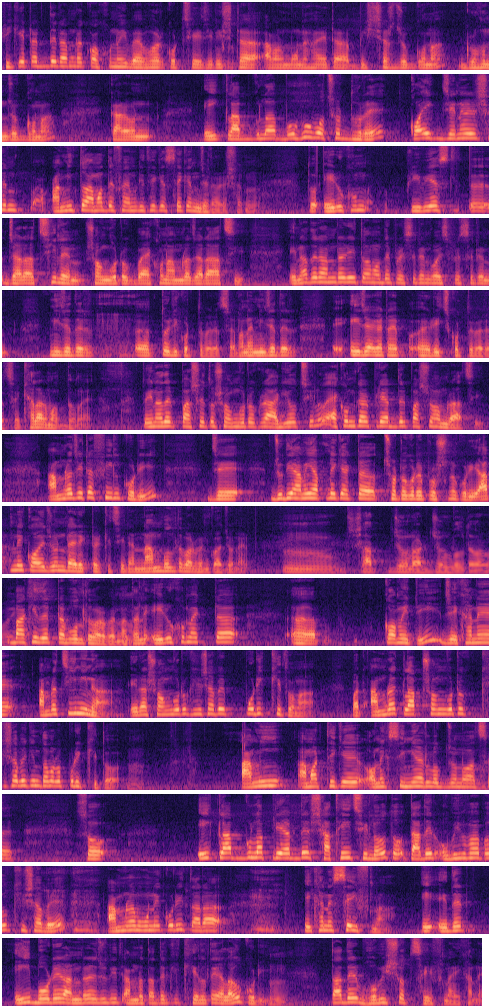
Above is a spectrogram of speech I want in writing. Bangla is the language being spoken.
ক্রিকেটারদের আমরা কখনোই ব্যবহার করছি এই জিনিসটা আমার মনে হয় এটা বিশ্বাসযোগ্য না গ্রহণযোগ্য না। কারণ এই ক্লাবগুলা বহু বছর ধরে কয়েক জেনারেশন আমি তো আমাদের ফ্যামিলি থেকে সেকেন্ড জেনারেশন তো এরকম প্রিভিয়াস যারা ছিলেন সংগঠক বা এখন আমরা যারা আছি এনাদের আন্ডারেই তো আমাদের প্রেসিডেন্ট ভাইস প্রেসিডেন্ট নিজেদের তৈরি করতে পেরেছে। মানে নিজেদের এই জায়গাটায় রিচ করতে পেরেছে খেলার মাধ্যমে। তো এনাদের পাশে তো সংগঠকরা আগেও ছিল এখনকার প্লেয়ারদের পাশেও আমরা আছি। আমরা যেটা ফিল করি যে যদি আমি আপনাকে একটা ছোট করে প্রশ্ন করি আপনি কয়জন ডাইরেক্টরকে চিনেন? নাম বলতে পারবেন কয়জনের? সাতজন আটজন বলতে পারব বাকিদেরটা বলতে পারবেন না। তাহলে এইরকম একটা কমিটি যেখানে আমরা চিনি না এরা সংগঠক হিসাবে পরীক্ষিত না বাট আমরা ক্লাব সংগঠক হিসাবে কিন্তু আমরা পরীক্ষিত। আমি আমার থেকে অনেক সিনিয়র লোকজনও আছে। সো এই ক্লাবগুলো প্লেয়ারদের সাথেই ছিল তো তাদের অভিভাবক হিসাবে আমরা মনে করি তারা এখানে সেফ না। এ- এদের এই বোর্ডের আন্ডারে যদি আমরা তাদেরকে খেলতে অ্যালাউ করি তাদের ভবিষ্যৎ সেফ না এখানে।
